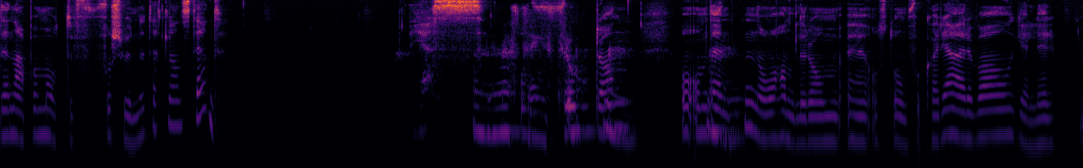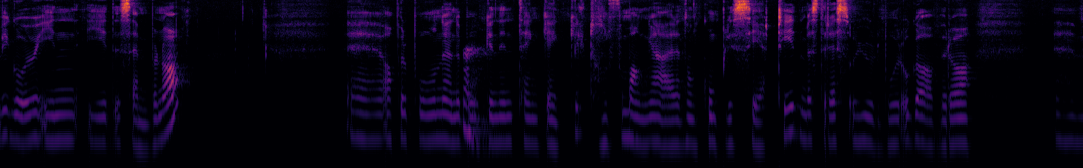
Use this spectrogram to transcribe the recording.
den er på en måte forsvunnet et eller annet sted. Yes. Mestringstro. Mm. Og om det mm. enten nå handler om eh, å stå overfor karrierevalg, eller Vi går jo inn i desember nå. Eh, apropos den ene mm. boken din 'Tenk enkelt'. For mange er en sånn komplisert tid med stress og julebord og gaver. og eh,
